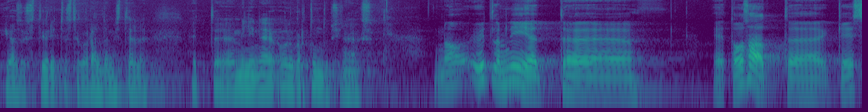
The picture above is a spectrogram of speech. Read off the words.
igasuguste ürituste korraldamistel, et milline olukord tundub sinu jaoks? no ütleme nii, et et osad, kes,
